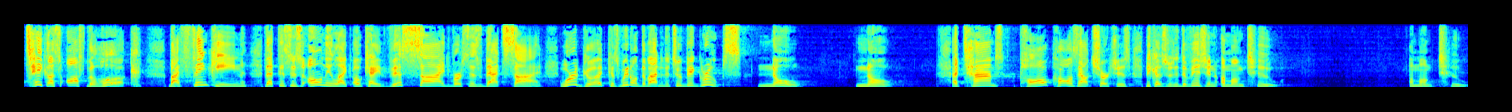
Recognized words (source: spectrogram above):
take us off the hook by thinking that this is only like, okay, this side versus that side. We're good because we don't divide into two big groups. No, no. At times, Paul calls out churches because there's a division among two. Among two.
